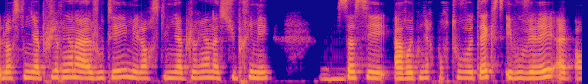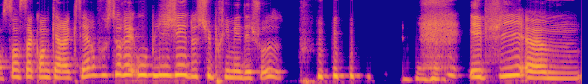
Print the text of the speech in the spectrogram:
lorsqu'il n'y a plus rien à ajouter, mais lorsqu'il n'y a plus rien à supprimer. Mmh Ça c'est à retenir pour tous vos textes et vous verrez en 150 caractères, vous serez obligé de supprimer des choses. et puis on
